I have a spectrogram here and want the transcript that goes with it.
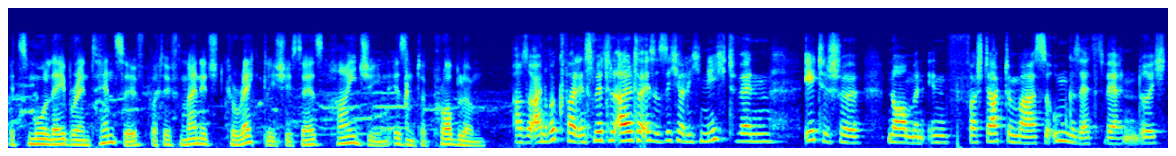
It's more labor intensive, but if managed correctly, she says, hygiene isn't a problem. Also ein Rückfall ins Mittelalter ist es sicherlich nicht, wenn ethische Normen in verstärktem Maße umgesetzt werden durch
